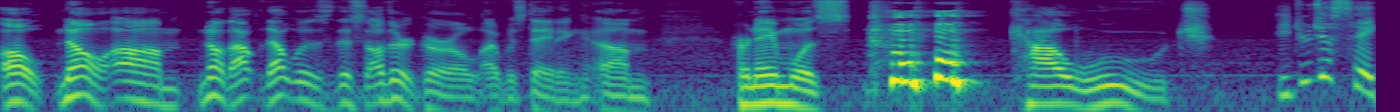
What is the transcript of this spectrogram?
Oh, no, um, no, that, that was this other girl I was dating. Um, her name was Kawooge. Did you just say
